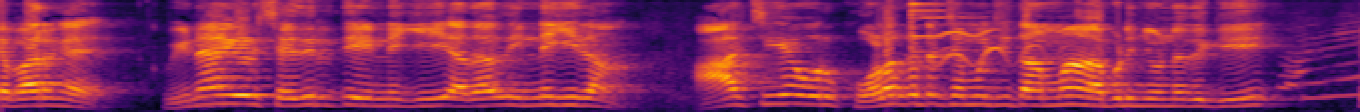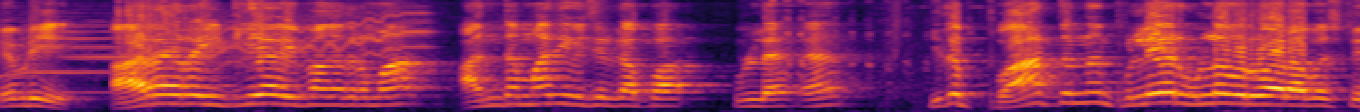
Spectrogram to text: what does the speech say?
இங்க பாருங்க விநாயகர் சதுர்த்தி இன்னைக்கு அதாவது இன்னைக்கு தான் ஆச்சியா ஒரு கொலக்கட்டை சமைச்சு தாமா அப்படின்னு சொன்னதுக்கு எப்படி? அரை அரை இட்லியா வைப்பாங்க தெரியுமா? அந்த மாதிரி வச்சிருக்காப்பா உள்ள? இதை பார்த்தோன்னா பிள்ளையார் உள்ள வருவாரா ஃபர்ஸ்ட்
